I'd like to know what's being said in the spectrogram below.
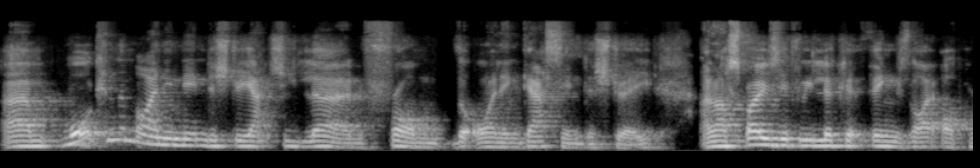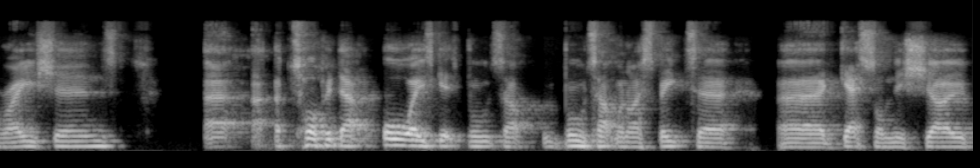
um, what can the mining industry actually learn from the oil and gas industry and i suppose if we look at things like operations uh, a topic that always gets brought up brought up when i speak to uh, guests on this show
